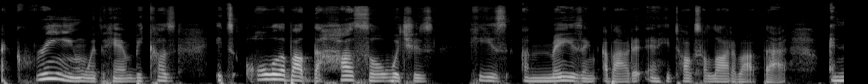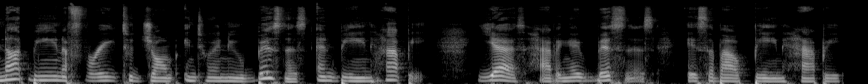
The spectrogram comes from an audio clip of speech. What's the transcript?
agreeing with him because it's all about the hustle, which is he's amazing about it and he talks a lot about that and not being afraid to jump into a new business and being happy. Yes, having a business is about being happy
